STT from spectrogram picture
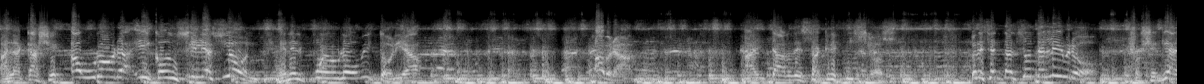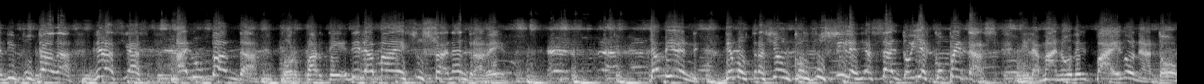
a la calle Aurora y Conciliación en el pueblo Victoria. Habrá altar de sacrificios. Presentación del libro. Yo llegué a diputada gracias a Lumbanda por parte de la MAE Susana Andrade. También demostración con fusiles de asalto y escopetas de la mano del PAE Donato.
